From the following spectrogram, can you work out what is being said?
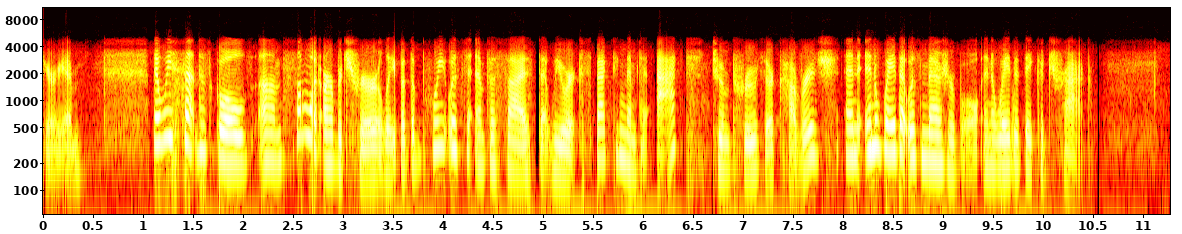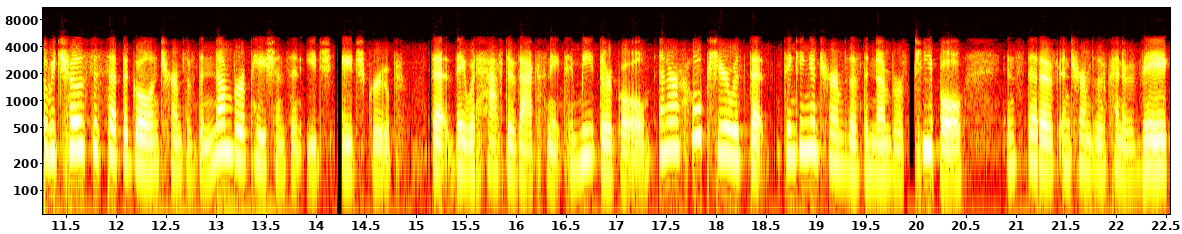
period. Now, we set this goal um, somewhat arbitrarily, but the point was to emphasize that we were expecting them to act to improve their coverage and in a way that was measurable, in a way that they could track. So we chose to set the goal in terms of the number of patients in each age group that they would have to vaccinate to meet their goal. And our hope here was that thinking in terms of the number of people instead of in terms of kind of vague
